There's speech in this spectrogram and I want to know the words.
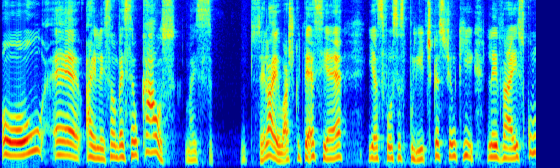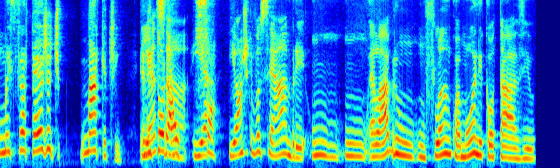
ou é, a eleição vai ser o caos. Mas sei lá, eu acho que o TSE e as forças políticas tinham que levar isso como uma estratégia de marketing eleitoral essa, e só. e eu acho que você abre um, um ela abre um, um, flanco, a Mônica Otávio,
